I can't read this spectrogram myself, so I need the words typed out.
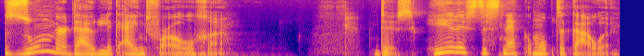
zonder duidelijk eind voor ogen. Dus hier is de snack om op te kouwen.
